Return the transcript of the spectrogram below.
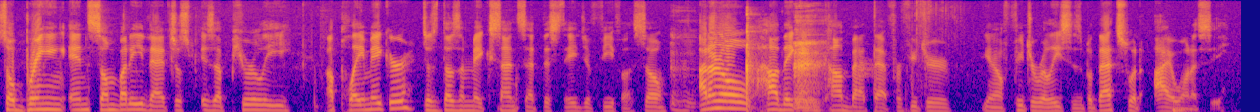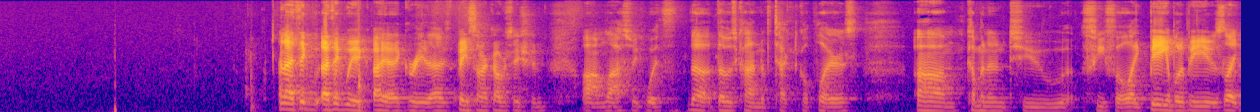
So bringing in somebody that just is a purely a playmaker just doesn't make sense at this stage of FIFA. So Mhm. I don't know how they can combat that for future, you know, future releases, but that's what I want to see. And I think I think we I agree that based on our conversation um, last week with the those kind of technical players um, coming into FIFA, like being able to be used. Like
